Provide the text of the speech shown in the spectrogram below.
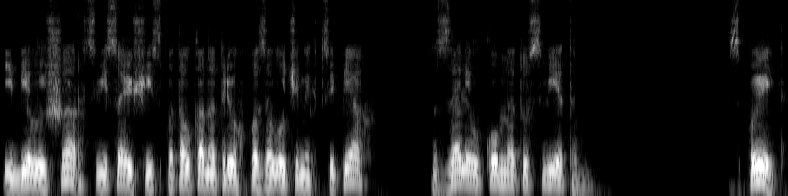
и белый шар, свисающий с потолка на трех позолоченных цепях, залил комнату светом. Спейд,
